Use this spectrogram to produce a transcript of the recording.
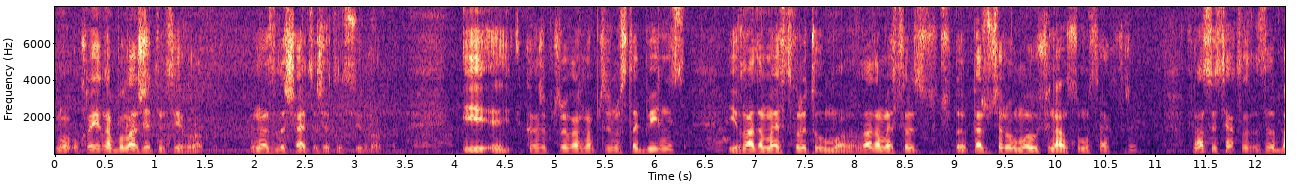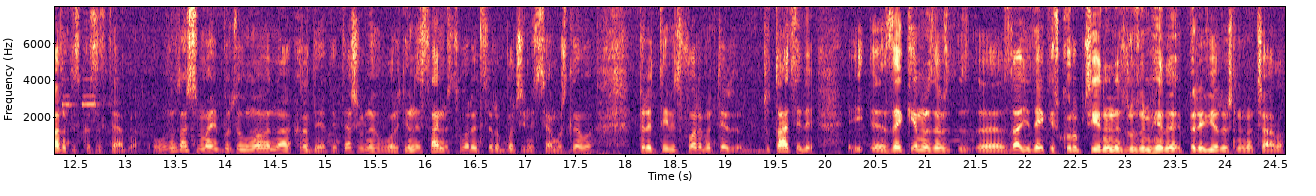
ну, Україна була житницею Європи. Вона залишається житницею Європи. І е, каже Петро Іванович, нам потрібна стабільність, і влада має створити умови. Влада має створити е, в першу чергу умови у фінансовому секторі. Фінансовий сектор це банківська система. Однозначно мають бути умови на кредити, те, що вони говорять. І вони самі створюють ці робочі місця. Можливо, перейти від форми тих дотацій, е, за якими е, ззаді деякі корупційне, незрозуміле, перевірочне начало,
